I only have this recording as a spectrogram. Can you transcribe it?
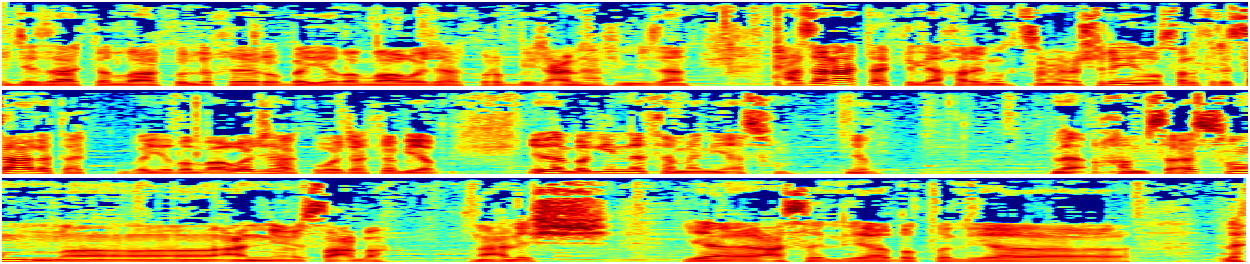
جزاك الله كل خير وبيض الله وجهك وربي يجعلها في ميزان. حسناتك اللي آخر رقمك 920 وصلت رسالتك. بيض الله وجهك ووجهك أبيض. اذا بقي لنا ثمانية أسهم. يلا. لا خمسة أسهم آه عني صعبة. معلش. يا عسل يا بطل يا لك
